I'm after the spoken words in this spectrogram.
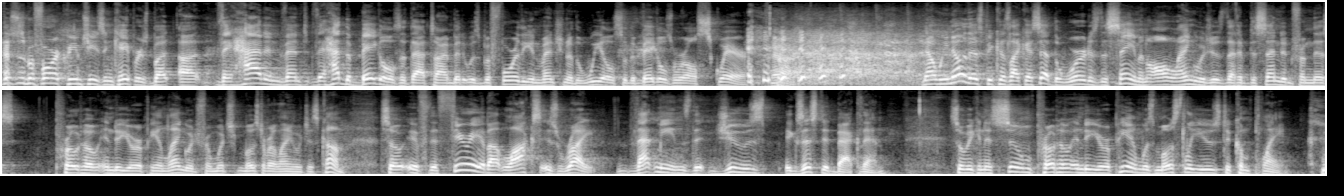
this is before cream cheese and capers, but uh, they had invent they had the bagels at that time, but it was before the invention of the wheel, so the bagels were all square. Now we know this because, like I said, the word is the same in all languages that have descended from this Proto-Indo-European language from which most of our languages come. So if the theory about lox is right, that means that Jews existed back then. So we can assume Proto-Indo-European was mostly used to complain.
